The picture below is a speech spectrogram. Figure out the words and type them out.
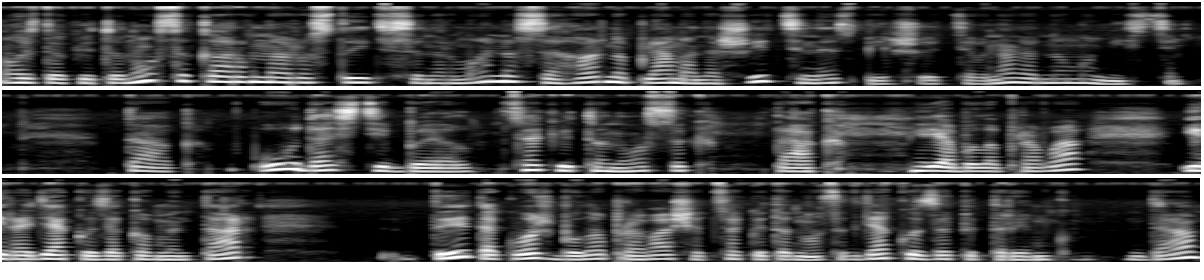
ось до квітоносика вона ростить, все нормально, все гарно, пляма на шиці не збільшується, вона на одному місці. Так, у Дасті Бел, це квітоносик. Так, я була права. Іра, дякую за коментар. Ти також була права, що це квітоносик. Дякую за підтримку. Да,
